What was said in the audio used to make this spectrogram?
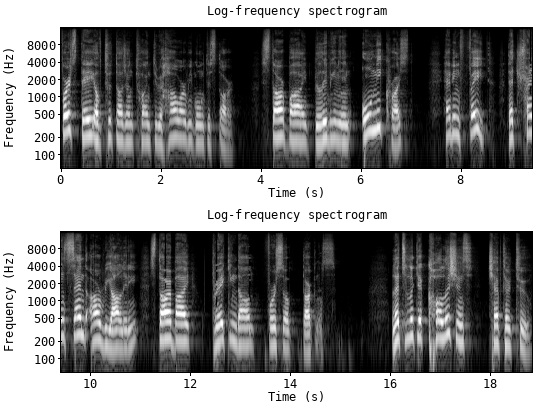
First day of 2023, how are we going to start? Start by believing in only Christ, having faith that transcend our reality. Start by breaking down force of darkness. Let's look at Colossians chapter 2.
